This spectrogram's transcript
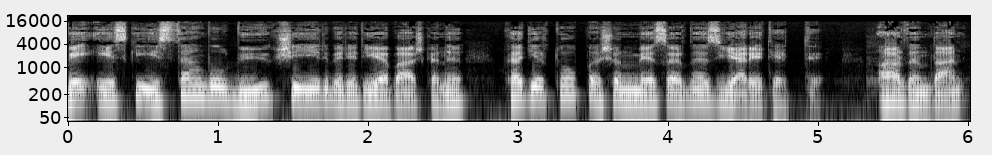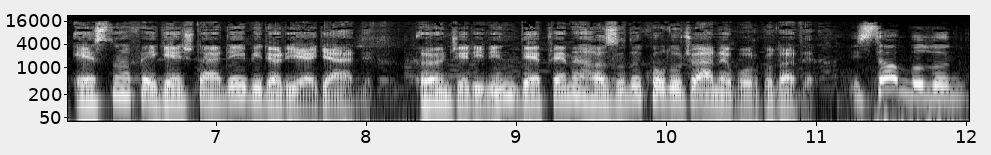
ve eski İstanbul Büyükşehir Belediye Başkanı Kadir Topbaş'ın mezarını ziyaret etti. Ardından esnaf ve gençlerle bir araya geldi. Önceliğinin depreme hazırlık olacağını vurguladı. İstanbul'un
